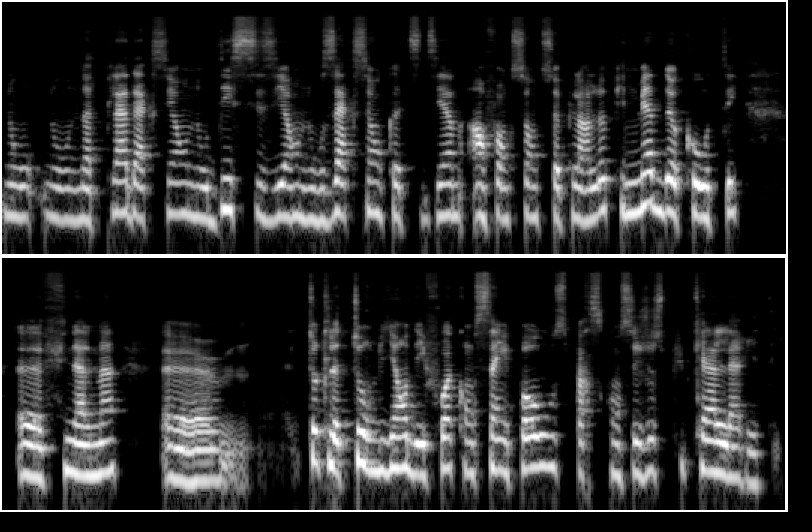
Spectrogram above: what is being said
notre plan d'action, nos décisions, nos actions quotidiennes en fonction de ce plan-là, puis de mettre de côté finalement tout le tourbillon des fois qu'on s'impose parce qu'on ne sait juste plus qu'à l'arrêter.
